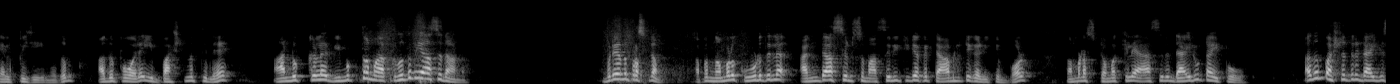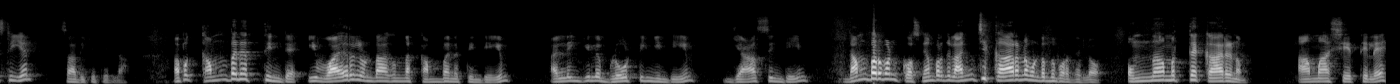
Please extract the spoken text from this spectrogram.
ഹെൽപ്പ് ചെയ്യുന്നതും അതുപോലെ ഈ ഭക്ഷണത്തിലെ അണുക്കളെ വിമുക്തമാക്കുന്നതും ഈ ആസിഡാണ് ഇവിടെയാണ് പ്രശ്നം. അപ്പം നമ്മൾ കൂടുതൽ അന്റാസിഡ്സും അസിഡിറ്റിയുടെ ഒക്കെ ടാബ്ലറ്റ് കഴിക്കുമ്പോൾ നമ്മുടെ സ്റ്റൊമക്കിലെ ആസിഡ് ഡൈലൂട്ടായി പോകും. അതും ഭക്ഷണത്തിന് ഡൈജസ്റ്റ് ചെയ്യാൻ സാധിക്കത്തില്ല. അപ്പോൾ കമ്പനത്തിന്റെ ഈ വയറിലുണ്ടാകുന്ന കമ്പനത്തിന്റെയും അല്ലെങ്കിൽ ബ്ലോട്ടിങ്ങിന്റെയും ഗ്യാസിന്റെയും നമ്പർ വൺ കോസ് ഞാൻ പറഞ്ഞല്ലോ അഞ്ച് കാരണമുണ്ടെന്ന് പറഞ്ഞല്ലോ. ഒന്നാമത്തെ കാരണം ആമാശയത്തിലെ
